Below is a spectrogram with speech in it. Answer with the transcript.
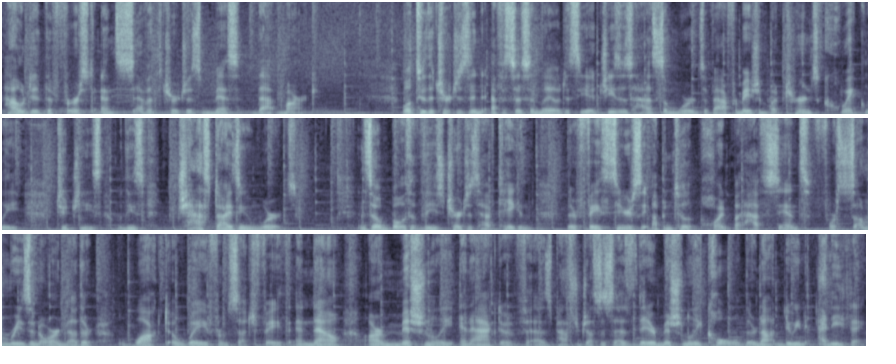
How did the first and seventh churches miss that mark? Well, to the churches in Ephesus and Laodicea, Jesus has some words of affirmation, but turns quickly to these, these chastising words. And so both of these churches have taken their faith seriously up until a point, but have since, for some reason or another, walked away from such faith and now are missionally inactive. As Pastor Justin says, they're missionally cold, they're not doing anything.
